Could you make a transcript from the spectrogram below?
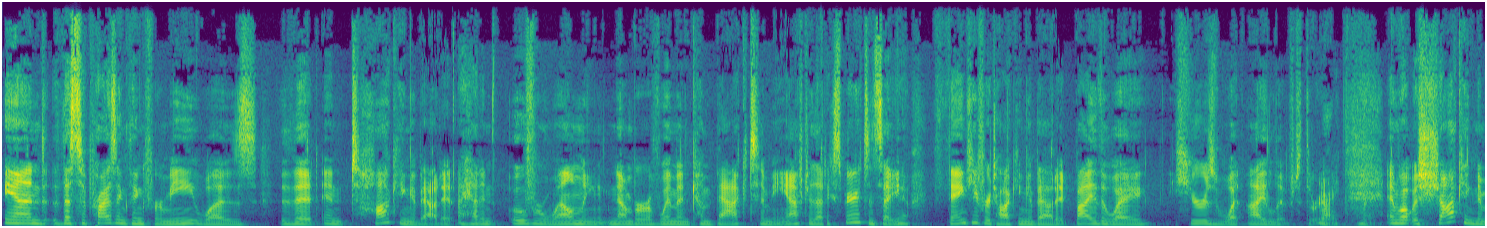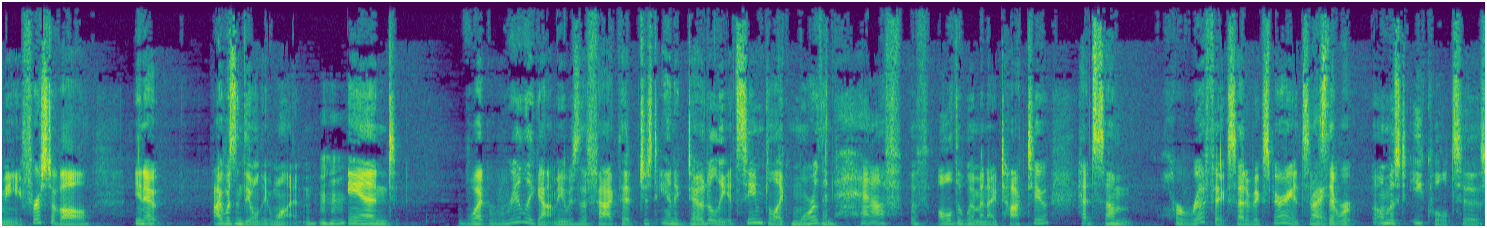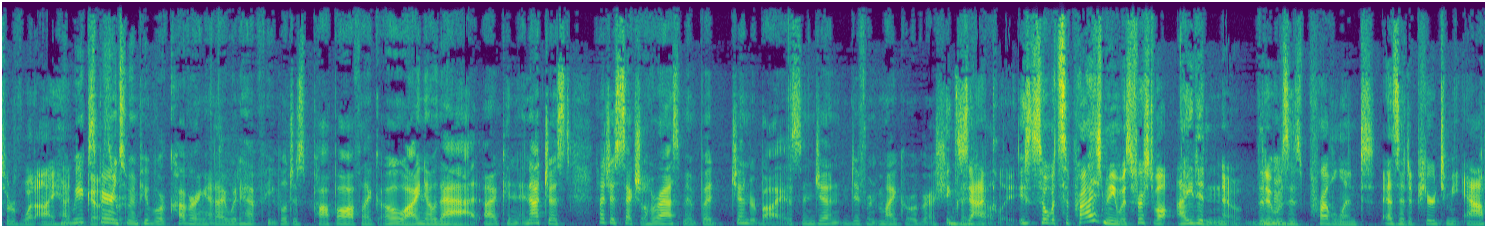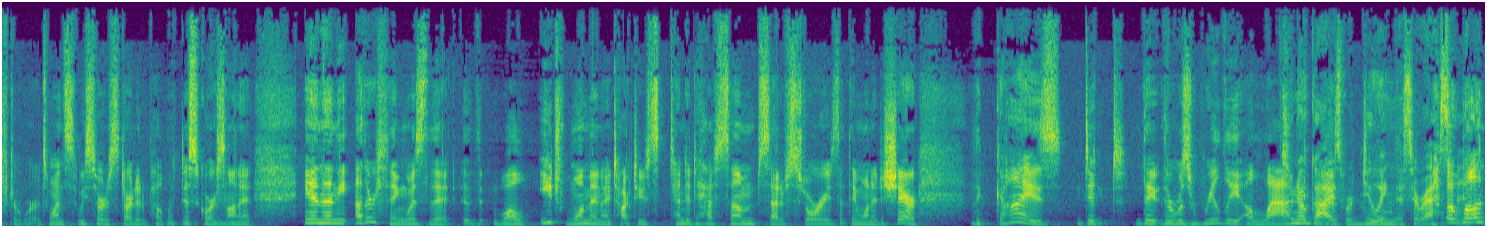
And the surprising thing for me was that in talking about it, I had an overwhelming number of women come back to me after that experience and say, you know, thank you for talking about it. By the way, here's what I lived through. Right, right. And what was shocking to me, first of all, you know, I wasn't the only one. Mm-hmm. And what really got me was the fact that just anecdotally, it seemed like more than half of all the women I talked to had some horrific set of experiences Right. that were almost equal to sort of what I had we to experienced when people were covering it. I would have people just pop off like, "Oh, I know that. I can." and Not just not just sexual harassment, but gender bias and gen- different microaggressions. Exactly. So what surprised me was first of all, I didn't know that Mm-hmm. it was as prevalent as it appeared to me afterwards once we sort of started a public discourse Mm-hmm. on it. And then the other thing was that th- while each woman I talked to tended to have some set of stories that they wanted to share, the guys didn't. They, there was really a lack. So no guys of- were doing this harassment. Oh, well,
